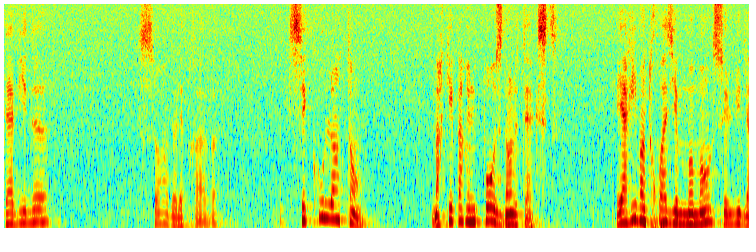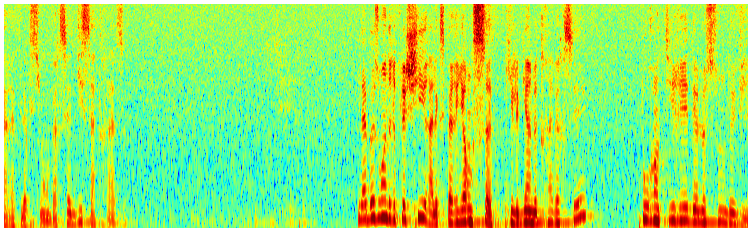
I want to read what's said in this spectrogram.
David sort de l'épreuve. S'écoule un temps, marqué par une pause dans le texte, et arrive un troisième moment, celui de la réflexion, versets 10 à 13. Il a besoin de réfléchir à l'expérience qu'il vient de traverser pour en tirer des leçons de vie.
